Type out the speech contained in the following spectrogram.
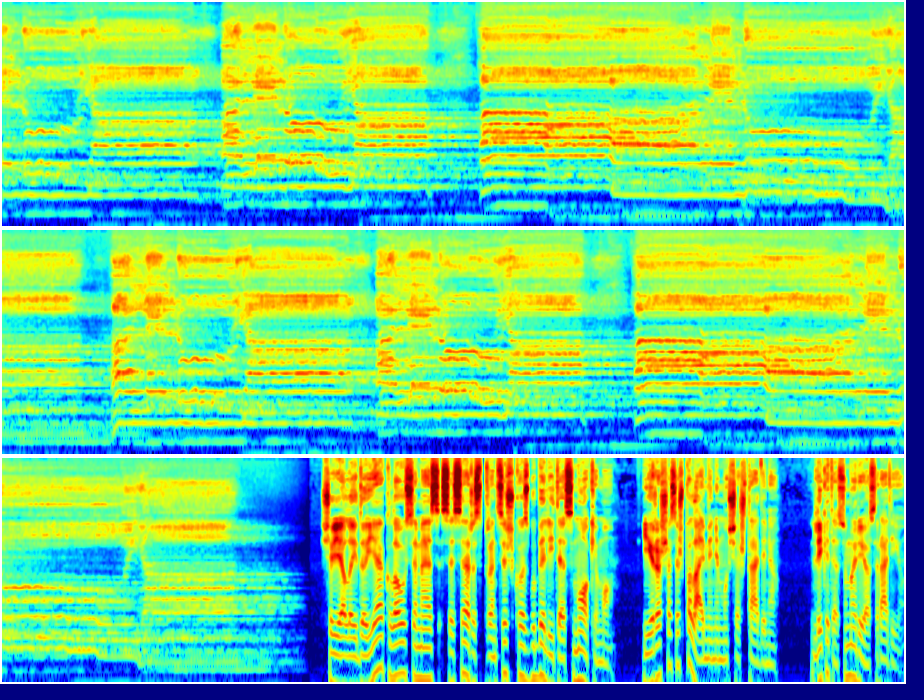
Šioje laidoje klausėmės sesers Pranciškos Bubelytės mokymo. Įrašas iš palaiminimų šeštadienio. Likite su Marijos radiju.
